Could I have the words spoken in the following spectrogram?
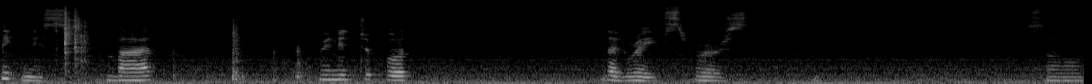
thickness but we need to put the grapes first. So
